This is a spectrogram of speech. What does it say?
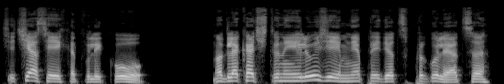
«Сейчас я их отвлеку. Но для качественной иллюзии мне придется прогуляться.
